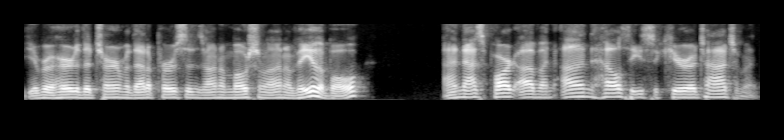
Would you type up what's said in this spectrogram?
You ever heard of the term that a person's unemotional, unavailable? And that's part of an unhealthy secure attachment.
